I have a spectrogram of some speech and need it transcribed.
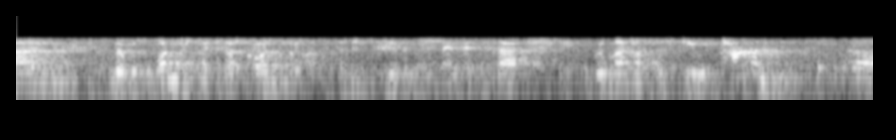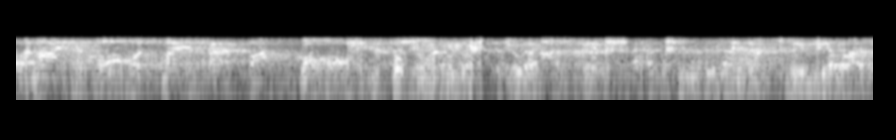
Um, there was one particular concert that really said it's, uh, we'll now have to steel pans. And I almost my entire class got Didn't actually realise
